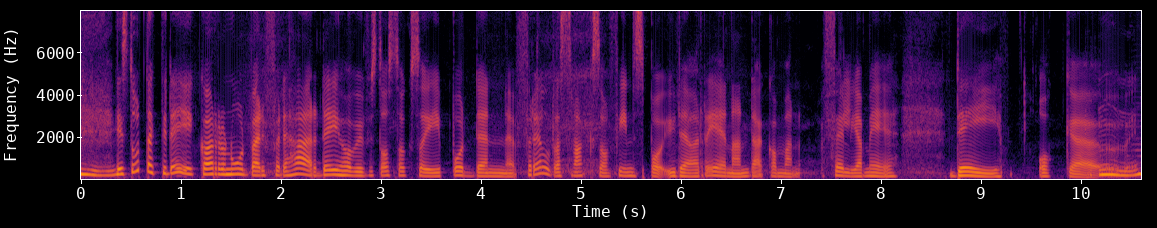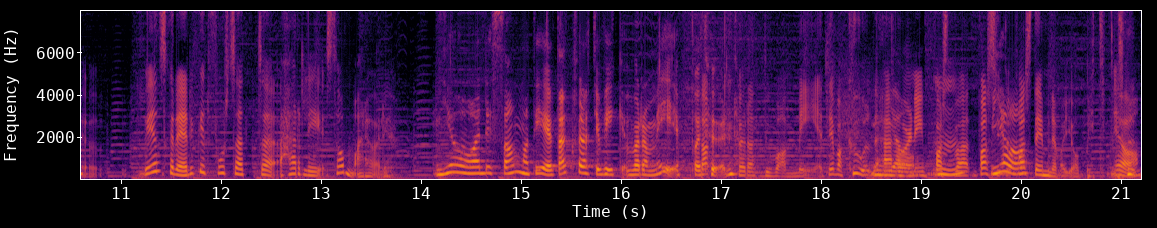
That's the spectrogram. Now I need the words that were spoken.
Mm. Stort tack till dig, Karro Nordberg, för det här. Dig har vi förstås också i podden Föräldrasnack som finns på Yle Arenan. Där kan man följa med dig och mm. vi önskar dig en riktigt fortsatt eh, härlig sommar. Hör du. Ja, detsamma till er. Tack för att jag fick vara med på tack ett hörn. Tack för att du var med. Det var kul det här ja. hörni, fast, mm. fast, ja. fast ämnet var jobbigt. Ja.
